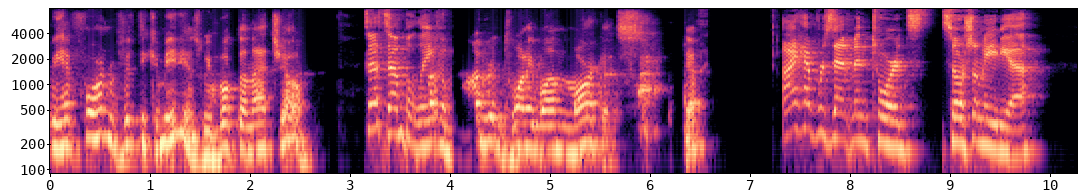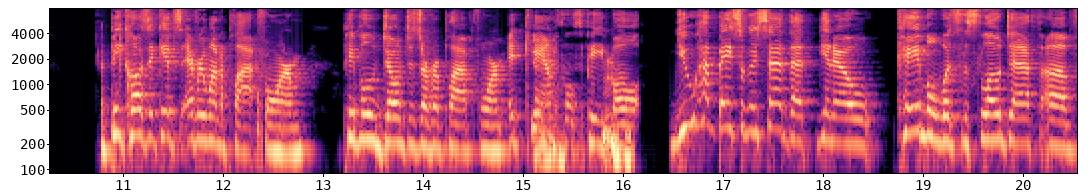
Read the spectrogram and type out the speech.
we have 450 comedians we booked on that show. that's unbelievable 121 markets. Yep. i have resentment towards social media because it gives everyone a platform people who don't deserve a platform it Yeah. cancels people you have basically said that you know cable was the slow death of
